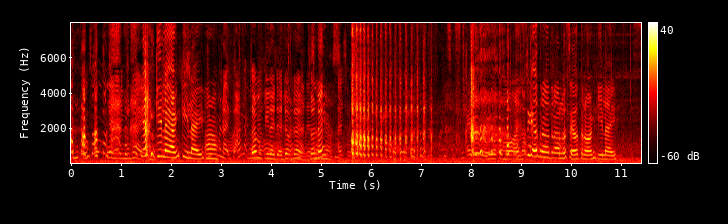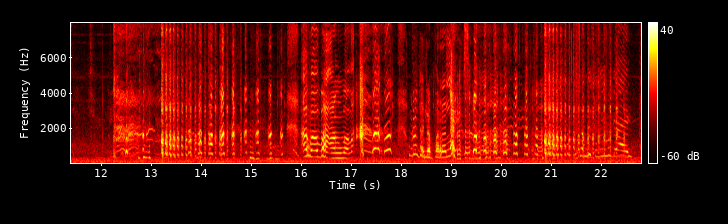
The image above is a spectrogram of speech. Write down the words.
Ang saan mo na ni mo dai? Yang kilay, ang kilay. Ano? Paana mo? Kilay dai dai dai? Saan dai? Sige, otro, otro, Lucy, otro, ang kilay. ang baba, ang baba. Murang kag na-paralyze. Sabi ko mo dai.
